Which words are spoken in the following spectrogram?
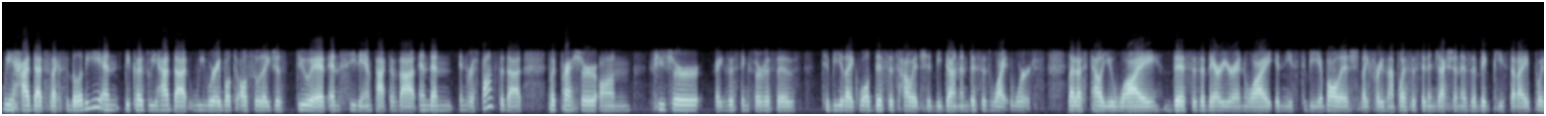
We had that flexibility and because we had that, we were able to also like just do it and see the impact of that and then in response to that, put pressure on future existing services to be like, well, this is how it should be done and this is why it works. Let us tell you why this is a barrier and why it needs to be abolished. Like, for example, assisted injection is a big piece that I push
